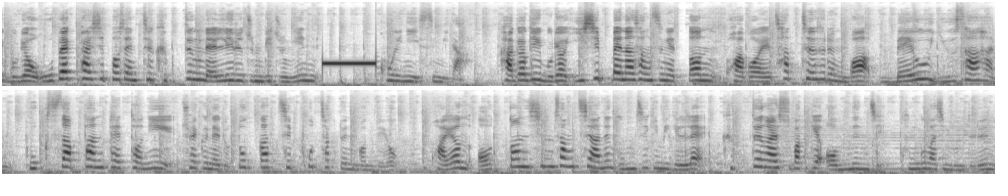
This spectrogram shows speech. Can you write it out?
무려 580% 급등 랠리를 준비 중인 코인이 있습니다. 가격이 무려 20배나 상승했던 과거의 차트 흐름과 매우 유사한 복잡한 패턴이 최근에도 똑같이 포착된 건데요. 과연 어떤 심상치 않은 움직임이길래 급등할 수밖에 없는지 궁금하신 분들은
